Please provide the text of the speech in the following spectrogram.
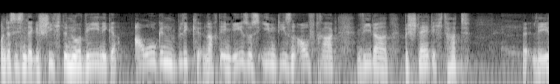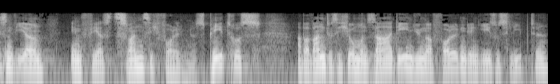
und das ist in der Geschichte nur wenige Augenblicke, nachdem Jesus ihm diesen Auftrag wieder bestätigt hat, äh, lesen wir im Vers 20 folgendes. Petrus aber wandte sich um und sah den Jünger folgen, den Jesus liebte,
